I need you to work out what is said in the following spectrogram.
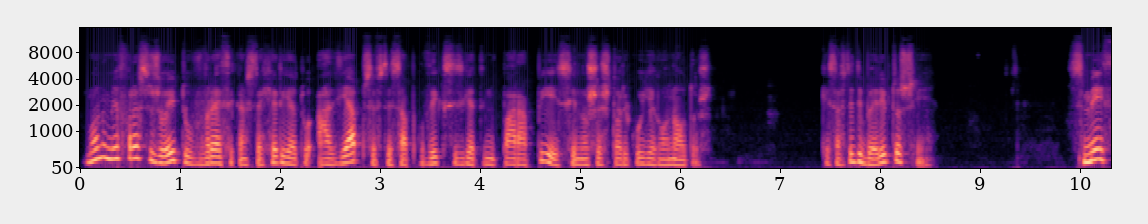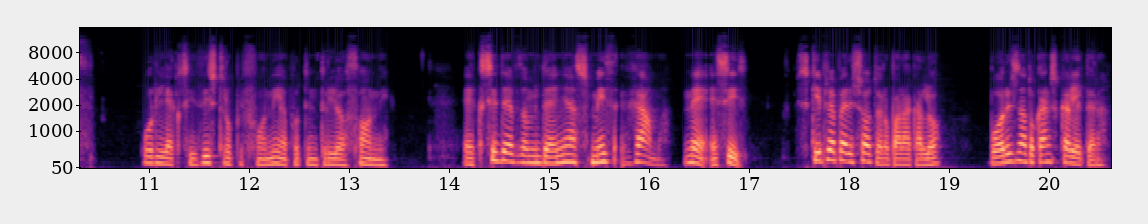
Μόνο μια φορά στη ζωή του βρέθηκαν στα χέρια του αδιάψευτες αποδείξεις για την παραποίηση ενός ιστορικού γεγονότος. Και σε αυτή την περίπτωση... «Σμιθ», ούρλιαξε η δίστροπη φωνή από την τηλεοθόνη. 6079 Σμιθ γάμα. Ναι, εσύ. Σκύψε περισσότερο παρακαλώ. Μπορείς να το κάνεις καλύτερα.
